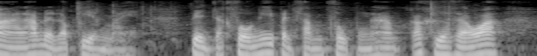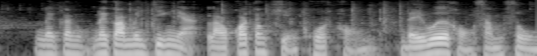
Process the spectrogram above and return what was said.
มานะครับ เดี๋ยวเราเปลี่ยนใหม่ เปลี่ยนจากโซนี่เป็นซัมซุงนะครับ ก็คือแสดงว่าในในความเป็นจริงเนี่ย เราก็ต้องเขียนโค้ดของไดเวอร์ของซัมซุง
